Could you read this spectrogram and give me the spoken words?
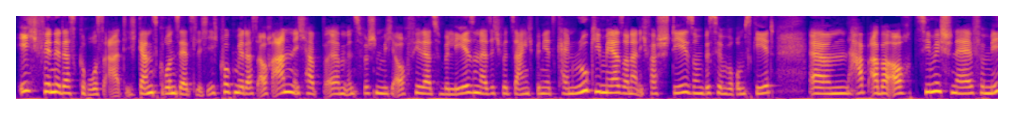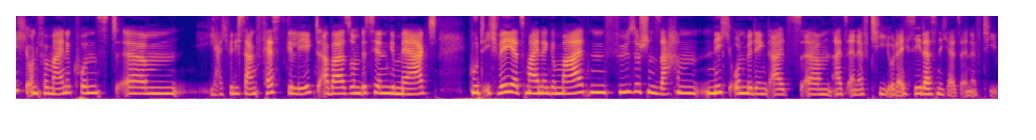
Ich finde das großartig, ganz grundsätzlich. Ich gucke mir das auch an. Ich habe ähm, inzwischen mich auch viel dazu belesen. Also ich würde sagen, ich bin jetzt kein Rookie mehr, sondern ich verstehe so ein bisschen, worum es geht. Ähm, habe aber auch ziemlich schnell für mich und für meine Kunst ähm, ja, ich will nicht sagen festgelegt, aber so ein bisschen gemerkt, gut, ich will jetzt meine gemalten physischen Sachen nicht unbedingt als, ähm, als NFT oder ich sehe das nicht als NFT.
